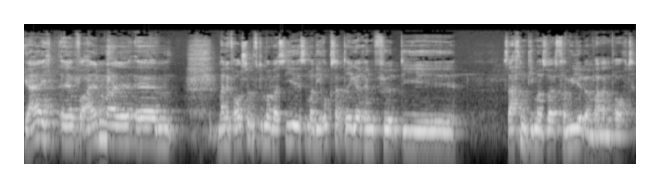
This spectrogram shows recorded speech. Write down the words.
Ja, ich, äh, vor allem, weil ähm, meine Frau schimpft immer, weil sie ist immer die Rucksackträgerin für die Sachen, die man so als Familie beim Wandern braucht.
